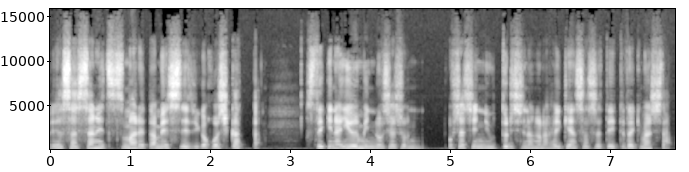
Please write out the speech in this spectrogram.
優しさに包まれたメッセージが欲しかった。素敵なユーミンのお写真お写真にうっとりしながら拝見させていただきました。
